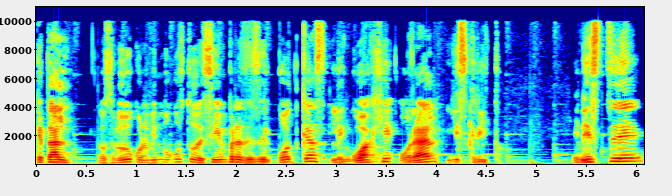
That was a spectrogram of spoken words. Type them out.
¿Qué tal? Los saludo con el mismo gusto de siempre desde el podcast Lenguaje Oral y Escrito. En este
